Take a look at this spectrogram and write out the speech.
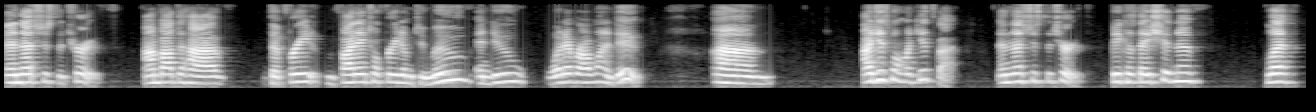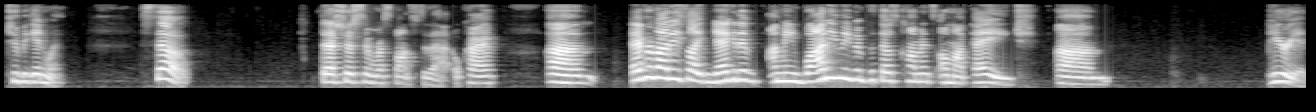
and that's just the truth. I'm about to have the free financial freedom to move and do whatever I want to do. Um, I just want my kids back, and that's just the truth because they shouldn't have left to begin with. So that's just in response to that. Okay. Um, everybody's like negative. I mean, why do you even put those comments on my page? Um, period.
